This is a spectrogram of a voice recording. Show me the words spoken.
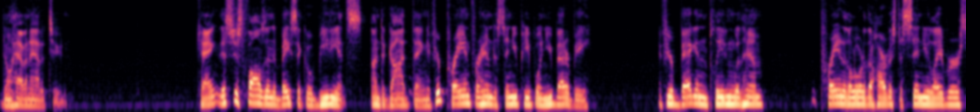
don't have an attitude. Okay, this just falls in the basic obedience unto God thing. If you're praying for Him to send you people, and you better be, if you're begging and pleading with Him, praying to the Lord of the harvest to send you laborers,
